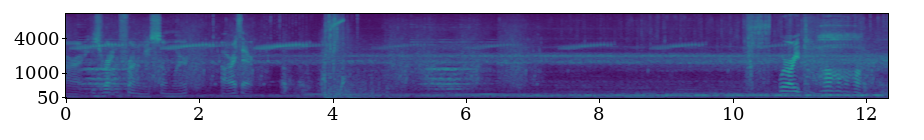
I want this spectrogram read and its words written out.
Alright, he's right in front of me somewhere. Oh, right there. Where are you? Oh.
